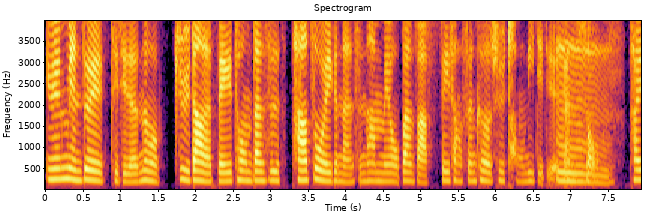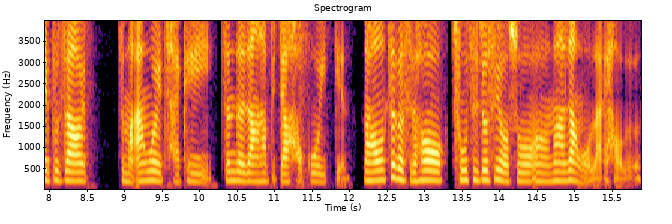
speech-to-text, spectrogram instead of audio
因为面对姐姐的那么巨大的悲痛，但是他作为一个男生，他没有办法非常深刻的去同理姐姐的感受，嗯他也不知道怎么安慰才可以真的让他比较好过一点。然后这个时候，厨子就是有说，嗯，那让我来好了。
